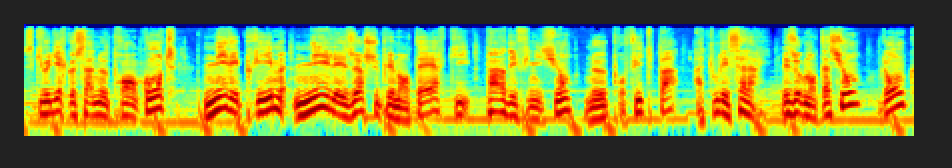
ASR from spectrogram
ce qui veut dire que ça ne prend en compte ni les primes, ni les heures supplémentaires qui, par définition, ne profitent pas à tous les salariés. Les augmentations, donc,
